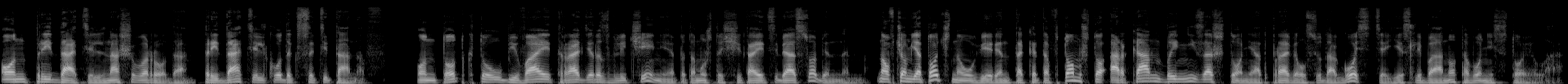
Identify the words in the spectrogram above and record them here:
Он предатель нашего рода, предатель Кодекса Титанов. Он тот, кто убивает ради развлечения, потому что считает себя особенным. Но в чем я точно уверен, так это в том, что Аркан бы ни за что не отправил сюда гостя, если бы оно того не стоило.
